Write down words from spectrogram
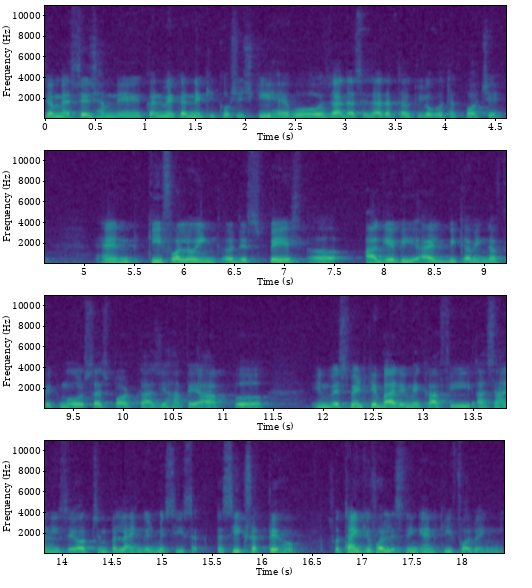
जब मैसेज हमने कन्वे करने की कोशिश की है वो ज़्यादा से ज़्यादा तक लोगों तक पहुँचे। एंड की फॉलोइंग दिस स्पेस आगे भी I will be coming up with more such podcast जहाँ पे आप इन्वेस्टमेंट के बारे में काफ़ी आसानी से और सिंपल लैंग्वेज में सीख सकते हो। So thank you for listening and keep following me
